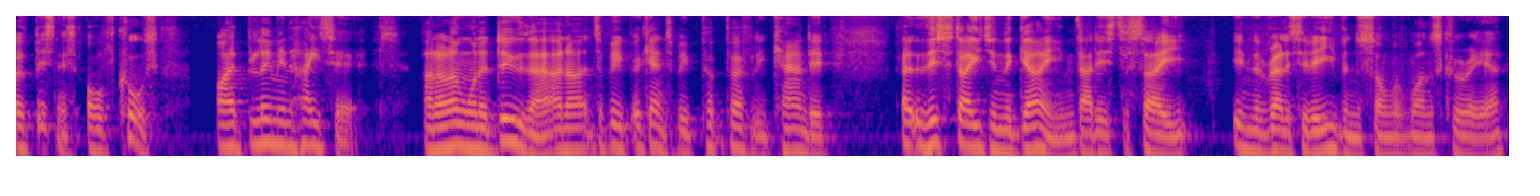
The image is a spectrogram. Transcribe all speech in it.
of business, of course. I blooming hate it. And I don't want to do that. And I, to be, again, to be p- perfectly candid, at this stage in the game, that is to say, in the relative even song of one's career,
